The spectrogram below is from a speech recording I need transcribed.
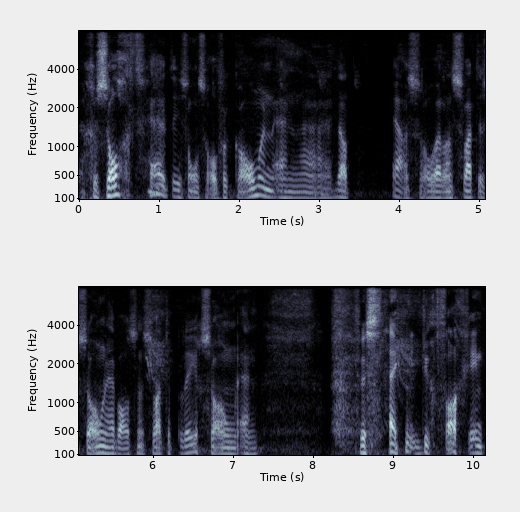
gezocht. Hè? Het is ons overkomen. En dat ja, zowel een zwarte zoon hebben als een zwarte pleegzoon. En we zijn in ieder geval geen,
